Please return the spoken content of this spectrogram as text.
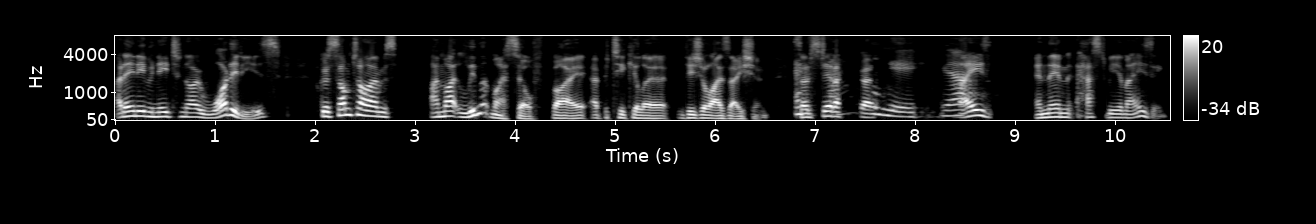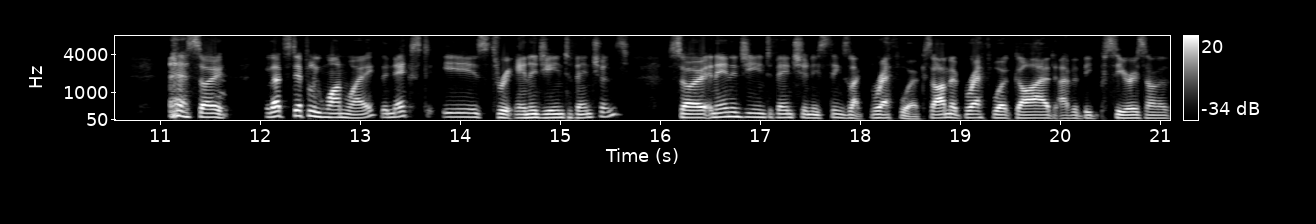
I don't even need to know what it is because sometimes I might limit myself by a particular visualization. So exactly. instead, I go, yeah. amazing. And then it has to be amazing. so that's definitely one way. The next is through energy interventions. So an energy intervention is things like breath work. So I'm a breath work guide. I have a big series on a,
